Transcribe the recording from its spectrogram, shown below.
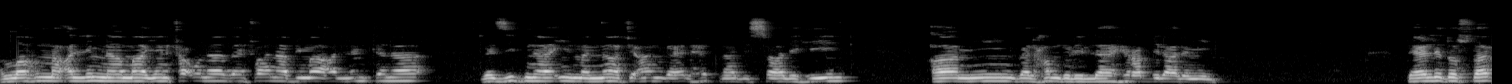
Allahümme allimna ma yenfa'una ve enfa'na bima allemtena ve zidna ilmen nafi'an ve elhetna bis salihin. Amin. Velhamdülillahi Rabbil alemin. Değerli dostlar,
